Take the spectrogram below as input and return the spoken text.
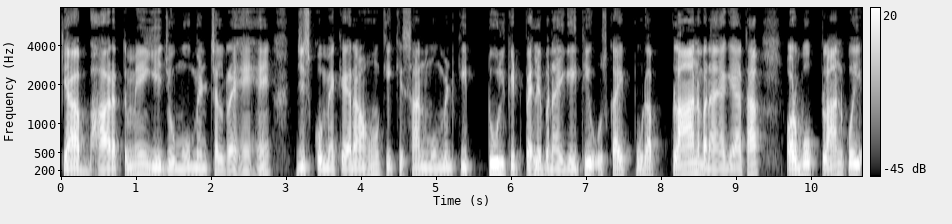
क्या भारत में ये जो मूवमेंट चल रहे हैं, जिसको मैं कह रहा हूँ कि किसान मूवमेंट की टूल किट पहले बनाई गई थी, उसका एक पूरा प्लान बनाया गया था और वो प्लान कोई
